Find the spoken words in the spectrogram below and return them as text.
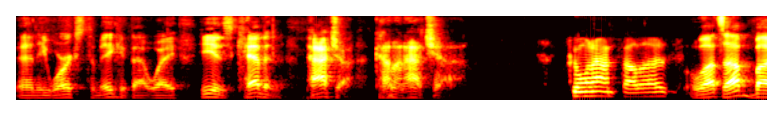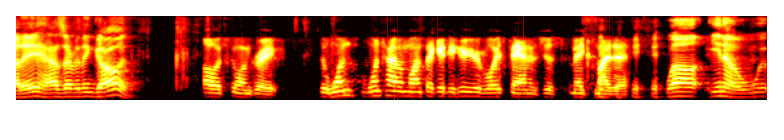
and he works to make it that way. He is Kevin Patra coming at ya. What's going on, fellas? What's up, buddy? How's everything going? Oh, it's going great. The one one time a month I get to hear your voice, Dan, it just makes my day. Well, you know, we-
